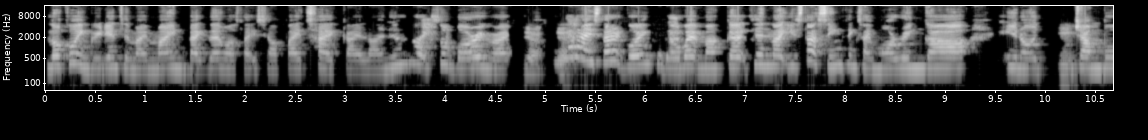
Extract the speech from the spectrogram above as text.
local ingredients in my mind back then was like xiao bai cai gai lan. It's like so boring, right? Yeah. And Yeah. then I started going to the wet markets, and like you start seeing things like moringa, you know, Mm. jambu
